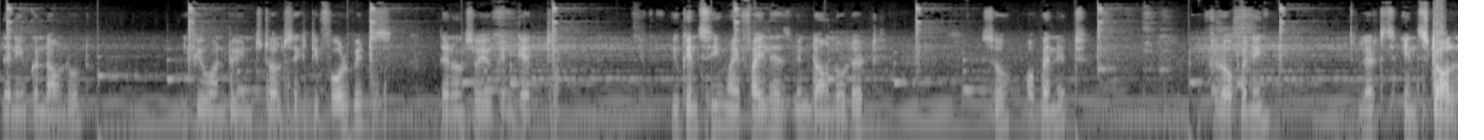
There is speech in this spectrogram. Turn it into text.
then you can download. If you want to install 64 bits then also you can get you can see my file has been downloaded. So open it. After opening let's install.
